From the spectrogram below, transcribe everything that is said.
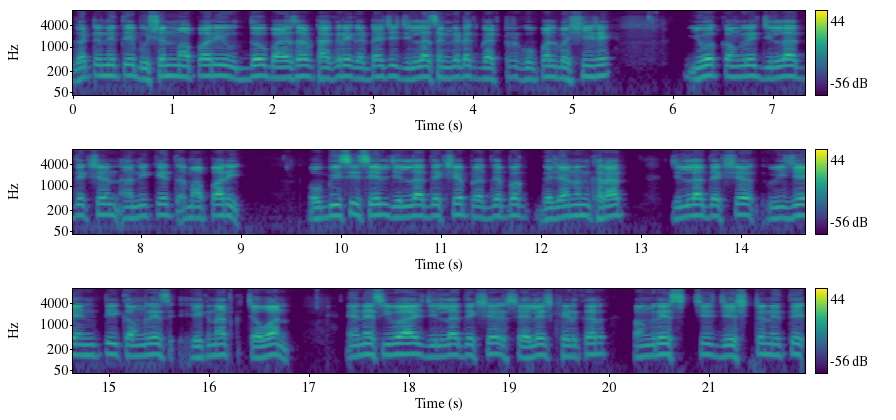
गटनेते भूषण मापारी उद्धव बाळासाहेब ठाकरे गटाचे जिल्हा संघटक डॉक्टर गोपाल बशिरे युवक काँग्रेस जिल्हा अध्यक्ष अनिकेत मापारी ओबीसी सेल जिल्हाध्यक्ष प्राध्यापक गजानन खरात जिल्हाध्यक्ष Vijay N T Congress Eknath Chavan N S U I जिल्हाध्यक्ष शैलेश खेडकर काँग्रेसचे ज्येष्ठ नेते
